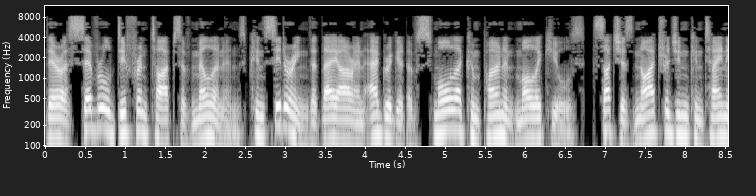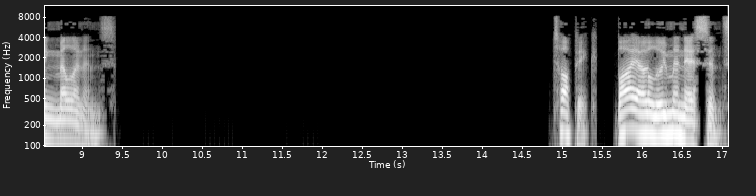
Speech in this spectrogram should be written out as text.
There are several different types of melanins considering that they are an aggregate of smaller component molecules, such as nitrogen-containing melanins. Topic: Bioluminescence.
